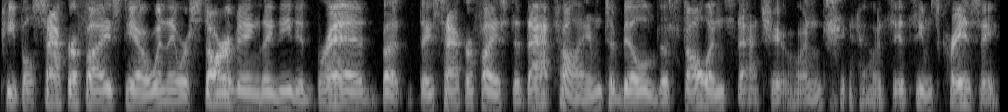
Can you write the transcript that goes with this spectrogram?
people sacrificed, you know, when they were starving, they needed bread, but they sacrificed at that time to build a Stalin statue. And, you know, it seems crazy.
